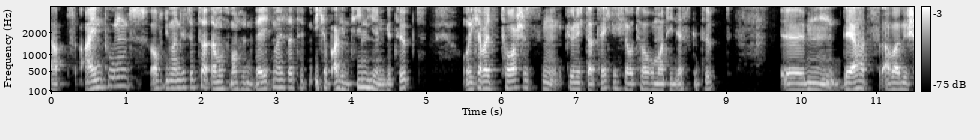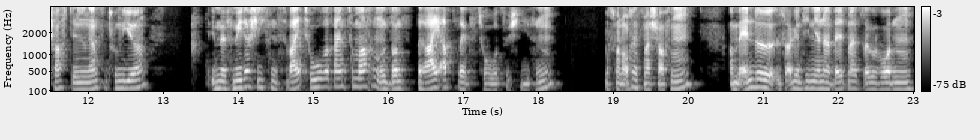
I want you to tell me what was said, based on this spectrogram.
Ihr habt einen Punkt, auf den man getippt hat. Da muss man auch den Weltmeister tippen. Ich habe Argentinien getippt. Und ich habe als Torschützenkönig tatsächlich Lautaro Martinez getippt. Ähm, der hat es aber geschafft, in dem ganzen Turnier im Elfmeterschießen zwei Tore reinzumachen und sonst drei Abseitstore zu schießen. Muss man auch erstmal schaffen. Am Ende ist Argentinien der Weltmeister geworden.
